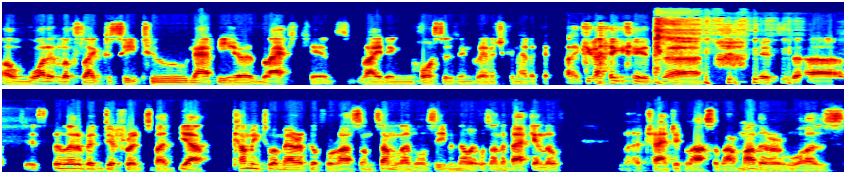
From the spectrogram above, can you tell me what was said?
of what it looks like to see two nappy-haired black kids riding horses in Greenwich, Connecticut. Like, like it's uh, it's uh, it's a little bit different, but yeah, coming to America for us on some levels, even though it was on the back end of a tragic loss of our mother, was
